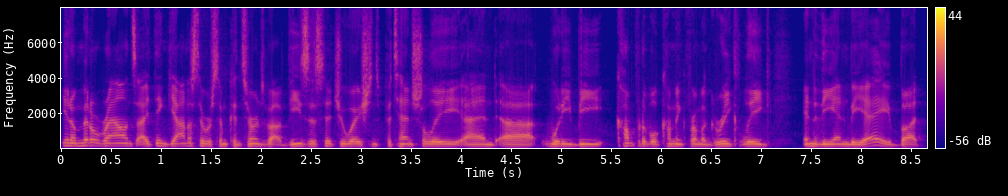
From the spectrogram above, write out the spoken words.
you know, middle rounds. I think Giannis, there were some concerns about visa situations potentially, and uh, would he be comfortable coming from a Greek league into the NBA? But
